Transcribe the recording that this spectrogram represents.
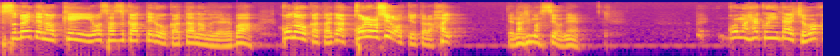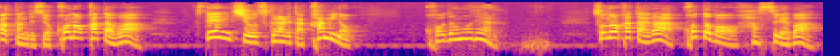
全ての権威を授かっているお方なのであればこのお方がこれをしろって言ったらはいってなりますよね。この100人対して分かったんですよ。この方は天地を作られた神の子供である。その方が言葉を発すれば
